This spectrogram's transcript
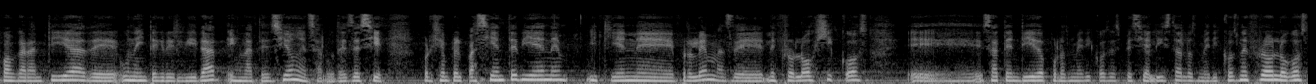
Con garantía de una integridad en la atención en salud. Es decir, por ejemplo, el paciente viene y tiene problemas de nefrológicos eh, es atendido por los médicos especialistas, los médicos nefrólogos.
